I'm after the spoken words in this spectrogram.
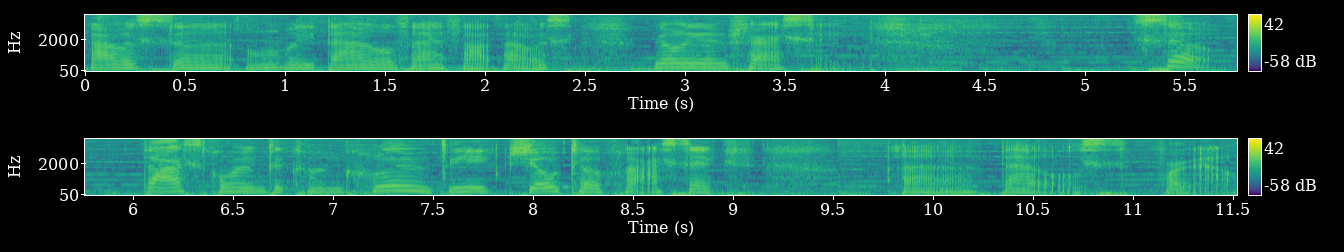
that was the only battle that I thought that was really interesting. So, that's going to conclude the Johto Classic uh, battles for now.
